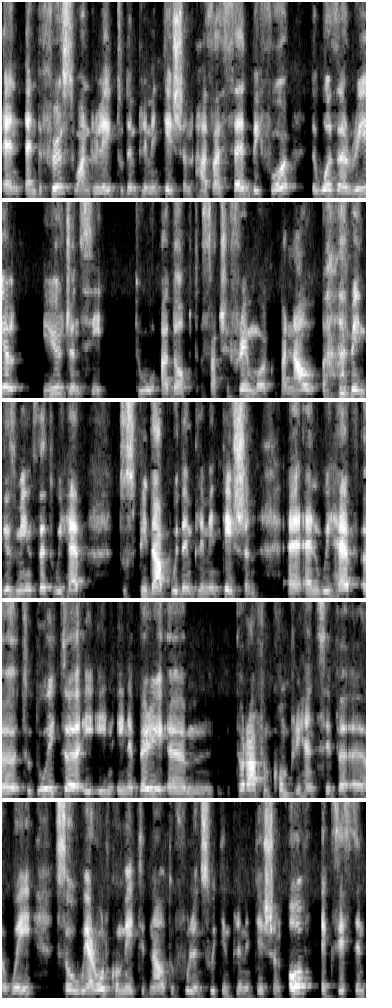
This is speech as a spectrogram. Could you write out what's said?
And, and the first one relate to the implementation. As I said before, there was a real urgency to adopt such a framework. But now, I mean, this means that we have to speed up with the implementation. Uh, and we have uh, to do it uh, in, in a very um, thorough and comprehensive uh, way. So we are all committed now to full and sweet implementation of existing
